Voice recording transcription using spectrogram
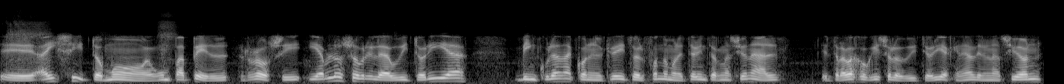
eh, ahí sí tomó un papel Rossi y habló sobre la auditoría vinculada con el crédito del Fondo Monetario Internacional, el trabajo que hizo la Auditoría General de la Nación,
